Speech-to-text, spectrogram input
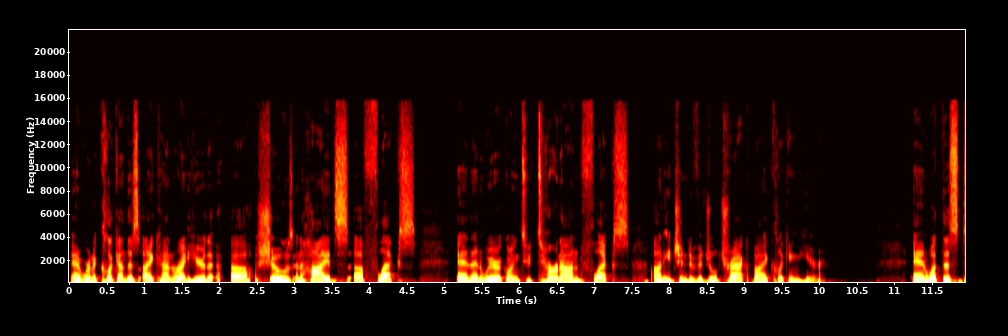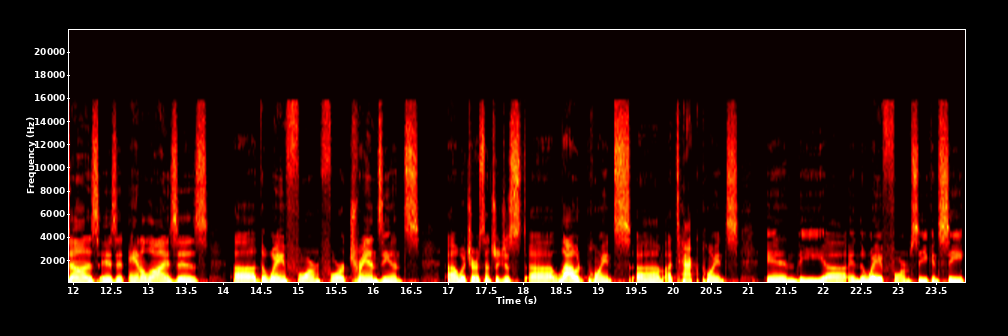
And we're going to click on this icon right here that uh, shows and hides uh, flex. And then we are going to turn on flex on each individual track by clicking here. And what this does is it analyzes uh, the waveform for transients, uh, which are essentially just uh, loud points, um, attack points in the uh, in the waveform. So you can see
